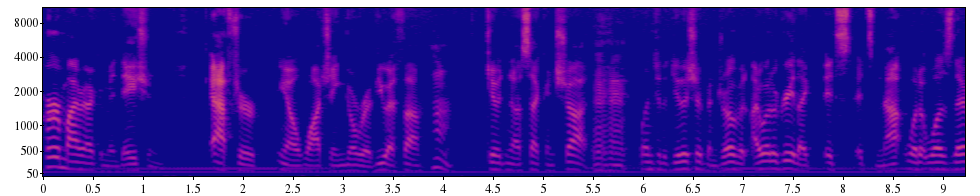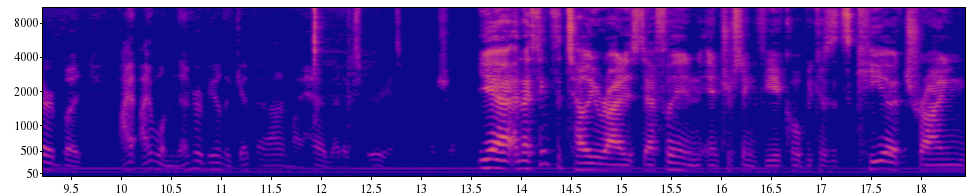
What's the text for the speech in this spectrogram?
per my recommendation. After you know watching your review, I thought, hmm, give it a second shot. hmm Went to the dealership and drove it. I would agree, like it's it's not what it was there, but I, I will never be able to get that out of my head. That experience at the auto. Yeah, and I think the Telluride is definitely an interesting vehicle because it's Kia trying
